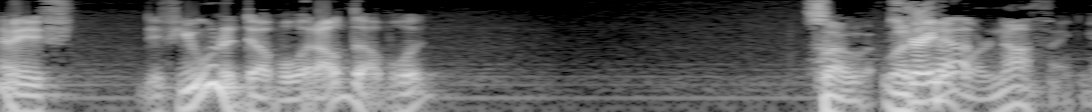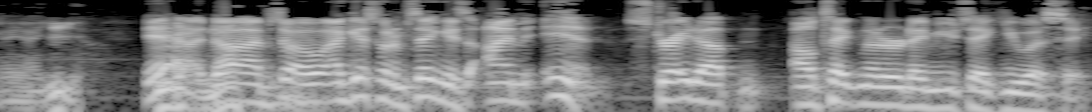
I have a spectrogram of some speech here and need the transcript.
I mean, if if you want to double it, I'll double it. So well, Straight double up. or nothing. Yeah, you, you Yeah, got no. nothing. I'm so. I guess what I'm saying is I'm in straight up. I'll take Notre Dame. You take USC.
